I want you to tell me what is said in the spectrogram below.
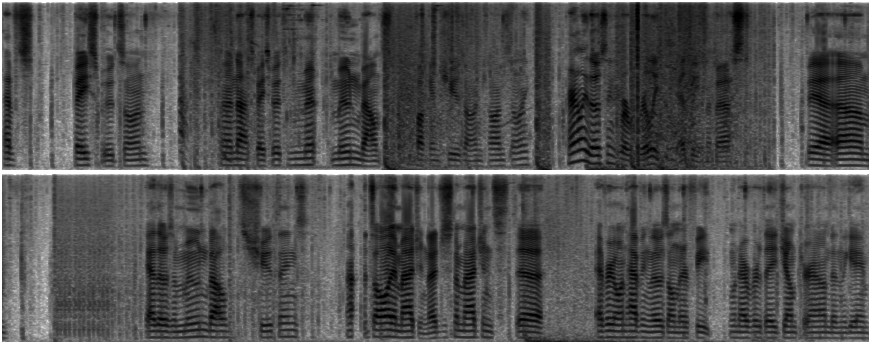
have space boots on. Uh, not space boots, moon bounce fucking shoes on constantly. Apparently those things were really deadly in the past. Yeah, um... Yeah, those moon bounce shoe things. Uh, that's all I imagined. I just imagined uh, everyone having those on their feet whenever they jumped around in the game.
